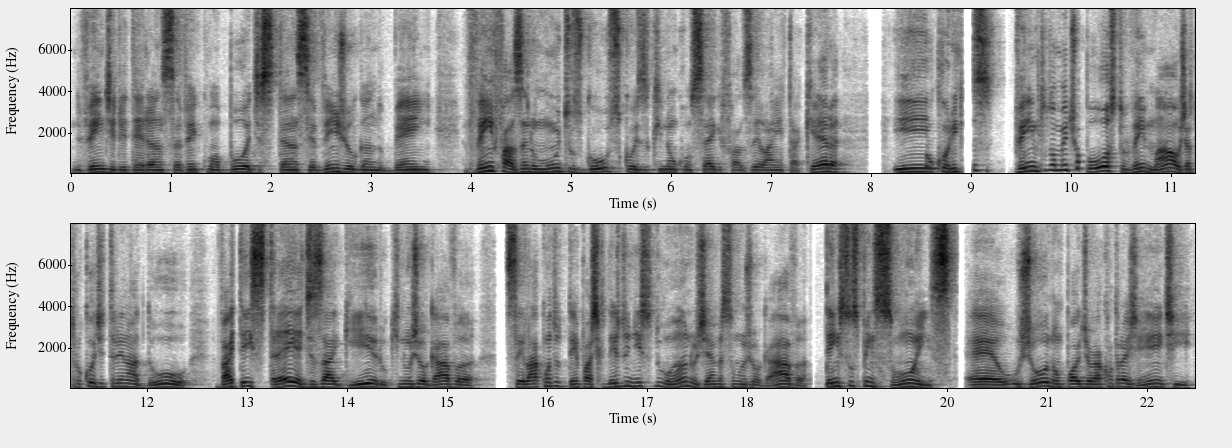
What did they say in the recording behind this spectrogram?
vem de liderança, vem com uma boa distância, vem jogando bem, vem fazendo muitos gols, coisas que não consegue fazer lá em Itaquera. E o Corinthians vem totalmente oposto, vem mal, já trocou de treinador, vai ter estreia de zagueiro que não jogava sei lá quanto tempo, acho que desde o início do ano o Gemerson não jogava, tem suspensões, é, o Jô não pode jogar contra a gente,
